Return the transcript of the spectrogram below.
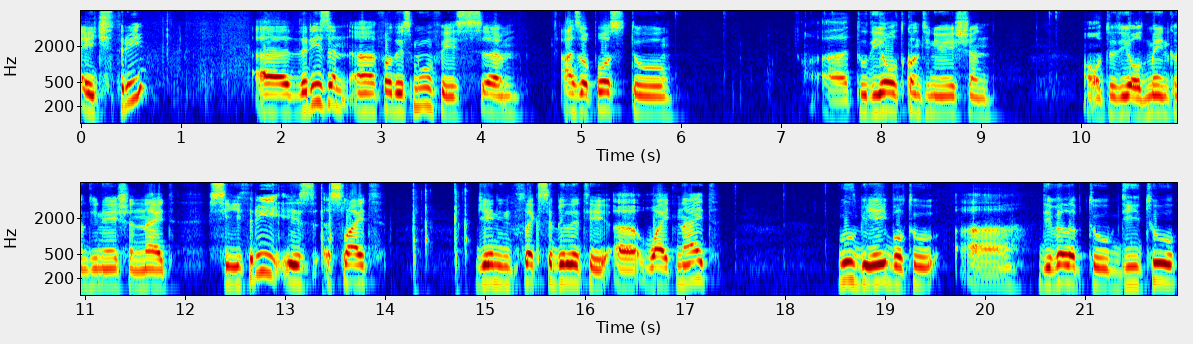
h3 uh, the reason uh, for this move is um, as opposed to uh, to the old continuation or to the old main continuation knight c3 is a slight gain in flexibility. Uh, white knight will be able to uh, develop to d2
